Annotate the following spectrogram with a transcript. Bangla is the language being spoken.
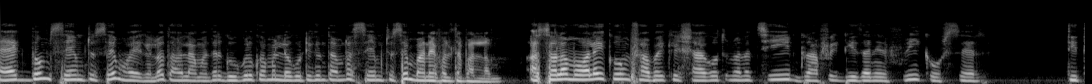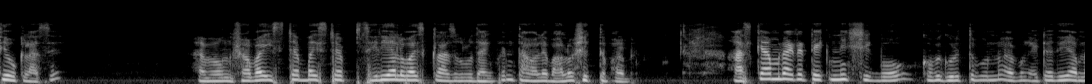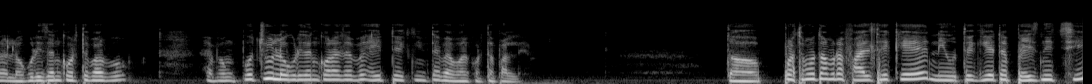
একদম সেম টু সেম হয়ে গেল। তাহলে আমাদের গুগল কমের লোগোটি কিন্তু আমরা সেম টু সেম বানিয়ে ফেলতে পারলাম। আসসালামু আলাইকুম, সবাইকে স্বাগত জানাচ্ছি গ্রাফিক ডিজাইনের ফ্রি কোর্সের তৃতীয় ক্লাসে এবং সবাই step by step serial wise ক্লাসগুলো দেখবেন, তাহলে ভালো শিখতে পারবেন। আজকে আমরা একটা টেকনিক শিখব, খুবই গুরুত্বপূর্ণ, এবং এটা দিয়ে আমরা লোগো ডিজাইন করতে পারব। এবং প্রচুর লোগো ডিজাইন করা যাবে এই টেকনিকটা ব্যবহার করতে পারলে। তো প্রথমত আমরা ফাইল থেকে নিউতে গিয়ে একটা পেজ নিচ্ছি।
